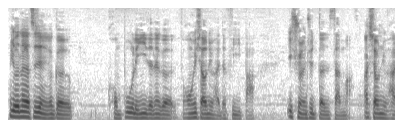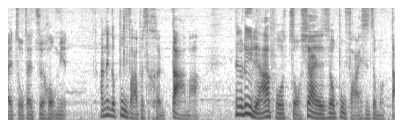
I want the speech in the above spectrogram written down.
有那个之前有个恐怖灵异的那个红衣小女孩的 V 八，一群人去登山嘛，啊小女孩走在最后面，她那个步伐不是很大吗？那个绿脸阿婆走下来的时候步伐还是这么大，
